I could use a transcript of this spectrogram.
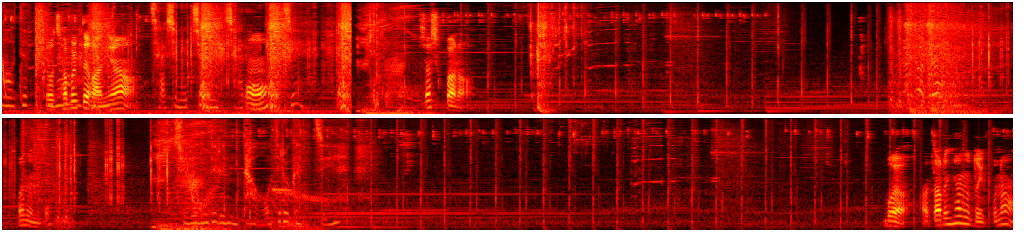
어둡구나. 이거 잡을 때가 아니야 자신의 죄는 잘 어? 알겠지? 자식 봐라 그러는데 죄인들은 다 어디로 갔지? 뭐야 아 다른 현우도 있구나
